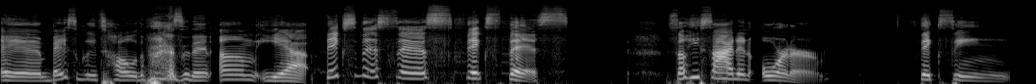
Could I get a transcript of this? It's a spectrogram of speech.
and basically told the president, um, yeah, fix this, sis, fix this. So he signed an order fixing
